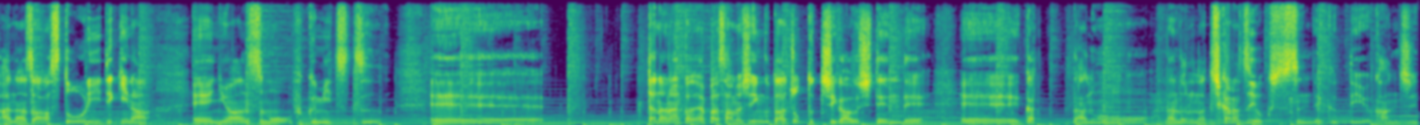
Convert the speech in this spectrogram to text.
アナザーストーリー的な、えーニュアンスも含みつつ、えーただなんかやっぱサムシングとはちょっと違う視点で、えーがあのーなんだろうな力強く進んでいくっていう感じ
